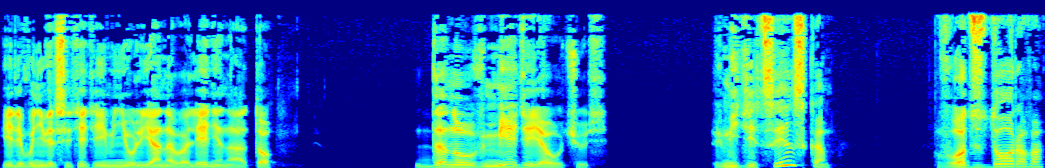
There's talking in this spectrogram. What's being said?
или в университете имени Ульянова Ленина, а то... Да ну, в меди я учусь. В медицинском? Вот здорово!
